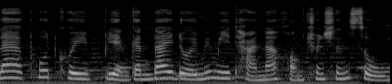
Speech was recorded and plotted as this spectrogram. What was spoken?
แลกพูดคุยเปลี่ยนกันได้โดยไม่มีฐานะของชนชั้นสูง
